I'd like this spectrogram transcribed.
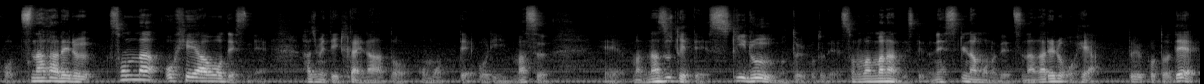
ー、こうつながれるそんなお部屋をですね始めていきたいなと思っております。えー、まあ、名付けて好きルームということでそのまんまなんですけどね好きなものでつながれるお部屋ということで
